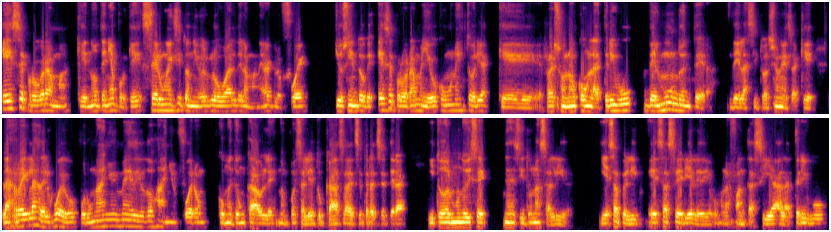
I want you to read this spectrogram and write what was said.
ese programa, que no tenía por qué ser un éxito a nivel global de la manera que lo fue, yo siento que ese programa llegó con una historia que resonó con la tribu del mundo entera de la situación esa, que las reglas del juego por un año y medio, dos años fueron cómete un cable, no puedes salir de tu casa, etcétera, etcétera, y todo el mundo dice necesito una salida y esa, esa serie le dio como la fantasía a la tribu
